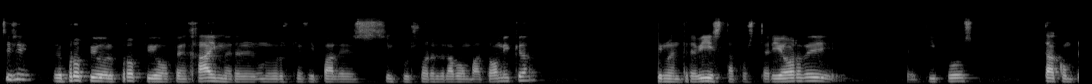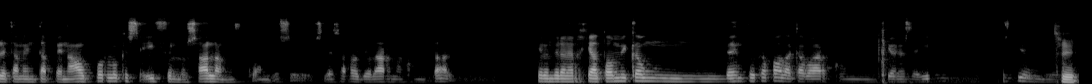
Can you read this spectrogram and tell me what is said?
Sí, sí, el propio, el propio Oppenheimer, uno de los principales impulsores de la bomba atómica, tiene una entrevista posterior de el tipo está completamente apenado por lo que se hizo en los Álamos cuando se, se desarrolló el arma como tal. Hicieron de la energía atómica un invento capaz de acabar con millones de vidas. Sí,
